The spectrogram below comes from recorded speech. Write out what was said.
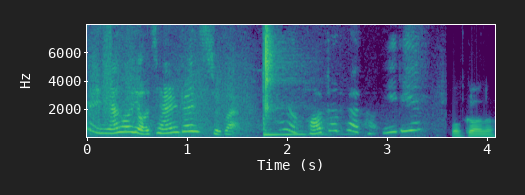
这年头有钱人真奇怪，开着豪车，特跑滴滴。我哥呢？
